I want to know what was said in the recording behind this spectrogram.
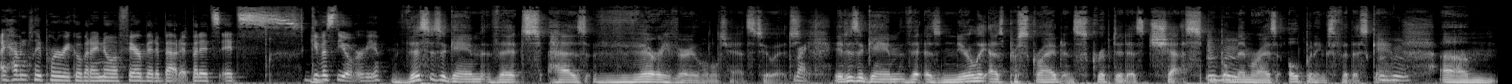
I haven't played Puerto Rico, but I know a fair bit about it. But it's it's give us the overview. This is a game that has very, very little chance to it. Right. It is a game that is nearly as prescribed and scripted as chess. People mm-hmm. memorize openings for this game. Mm-hmm. Um,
